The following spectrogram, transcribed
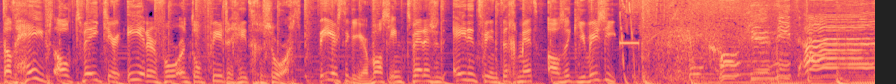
Dat heeft al twee keer eerder voor een top 40 hit gezorgd. De eerste keer was in 2021 met Als ik je weer zie. Ik hoef je niet uit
